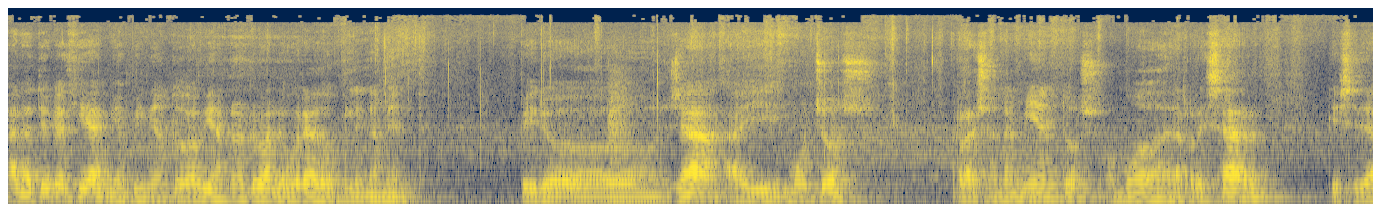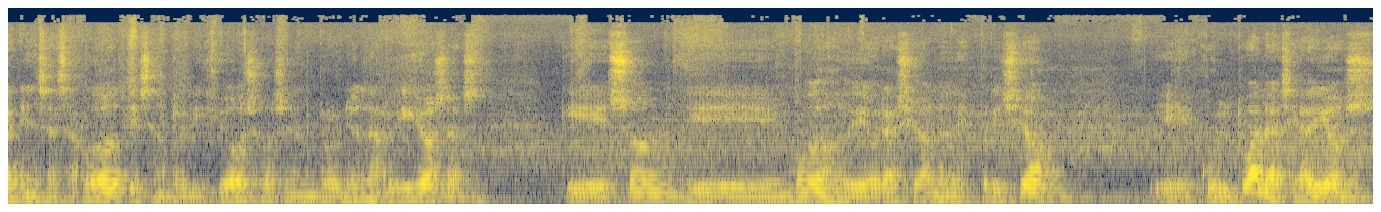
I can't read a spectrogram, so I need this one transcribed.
A la teología, en mi opinión, todavía no lo ha logrado plenamente, pero ya hay muchos razonamientos o modos de rezar que se dan en sacerdotes, en religiosos, en reuniones religiosas, que son eh, modos de oración o de expresión eh, cultural hacia Dios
